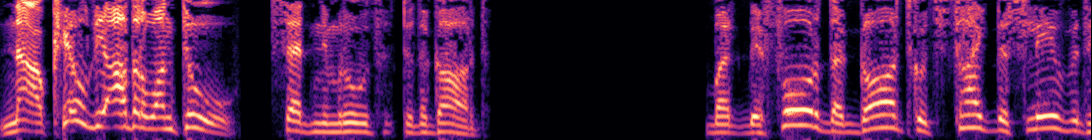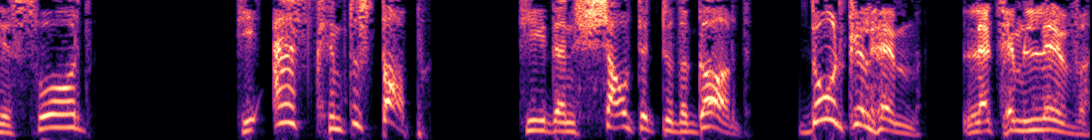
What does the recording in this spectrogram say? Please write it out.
Now kill the other one too, said Nimrod to the guard. But before the guard could strike the slave with his sword, he asked him to stop. He then shouted to the guard, Don't kill him! Let him live!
